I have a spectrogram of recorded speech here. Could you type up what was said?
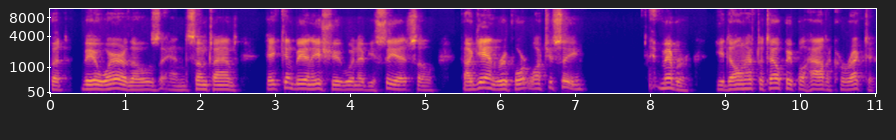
But be aware of those, and sometimes it can be an issue whenever you see it. So, again, report what you see. Remember, you don't have to tell people how to correct it.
